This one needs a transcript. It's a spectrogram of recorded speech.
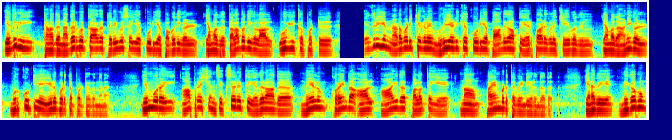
எதிரி தனது நகர்வுக்காக தெரிவு செய்யக்கூடிய பகுதிகள் எமது தளபதிகளால் ஊகிக்கப்பட்டு எதிரியின் நடவடிக்கைகளை முறியடிக்கக்கூடிய பாதுகாப்பு ஏற்பாடுகளை செய்வதில் எமது அணிகள் முற்கூட்டியே ஈடுபடுத்தப்பட்டிருந்தன. இம்முறை ஆபரேஷன் சிக்ஸருக்கு எதிராக மேலும் குறைந்த ஆள் ஆயுத பலத்தையே நாம் பயன்படுத்த வேண்டியிருந்தது. எனவே மிகவும்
